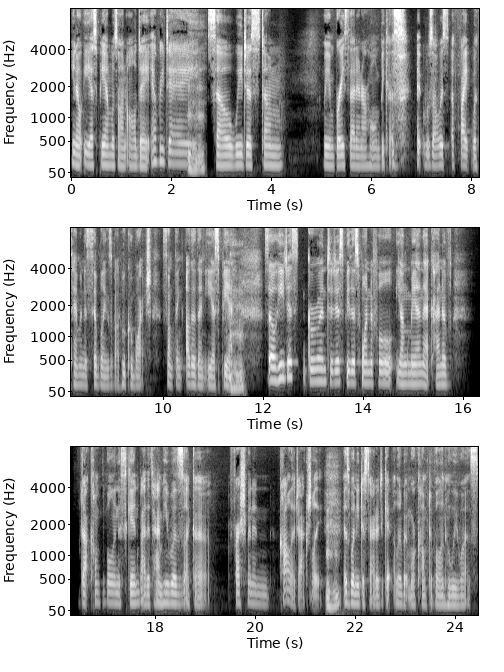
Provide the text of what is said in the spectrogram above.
You know, ESPN was on all day, every day. Mhm. So we just, um, we embraced that in our home because it was always a fight with him and his siblings about who could watch something other than ESPN. So he just grew into just be this wonderful young man that kind of got comfortable in his skin by the time he was like a freshman in college actually Mhm. is when he just started to get a little bit more comfortable in who he was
